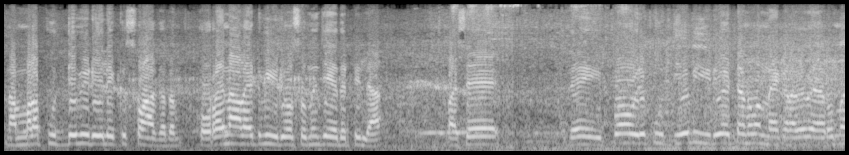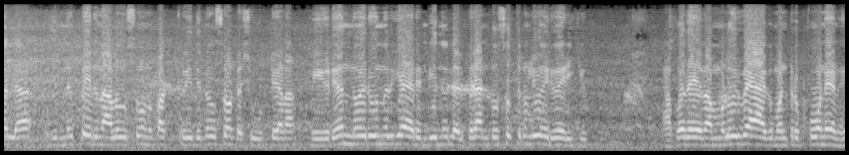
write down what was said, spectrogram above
നമ്മളെ പുതിയ വീഡിയോയിലേക്ക് സ്വാഗതം. കുറെ നാളായിട്ട് വീഡിയോസ് ഒന്നും ചെയ്തിട്ടില്ല. പക്ഷേ ദേ ഇപ്പൊ ഒരു പുതിയ വീഡിയോ ആയിട്ടാണ് വന്നേക്കണത്. വേറൊന്നുമല്ല ഇന്ന് പെരുന്നാൾ ദിവസമാണ്. ബക്രീദിന്റെ ദിവസമുണ്ട്. ഷൂട്ട് ചെയ്യണം. വീഡിയോ എന്ന് വരും എന്നൊരു ഗ്യാരണ്ടി ഒന്നും ഇല്ല ഇപ്പൊ രണ്ടു ദിവസത്തിനുള്ളിൽ വരുമായിരിക്കും. അപ്പൊ അതെ നമ്മളൊരു വാഗമൺ ട്രിപ്പ് പോണേണ്.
